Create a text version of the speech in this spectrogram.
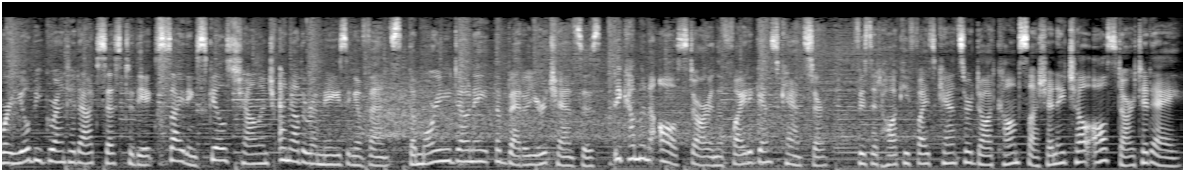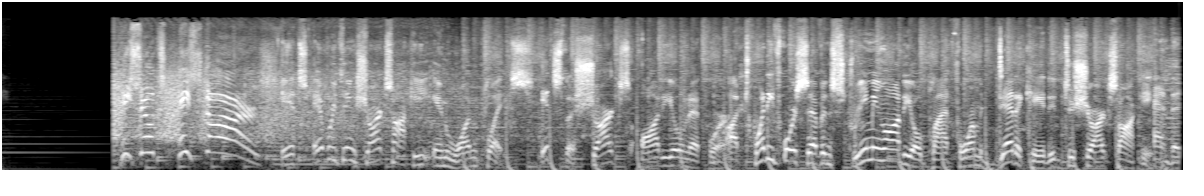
where you'll be granted access to the exciting Skills Challenge and other amazing events. The more you donate, the better your chances. Become an all-star in the fight against cancer. Visit hockeyfightscancer.com slash NHL All-Star today. He shoots, he scores! It's everything Sharks hockey in one place. It's the Sharks Audio Network, a 24 7 streaming audio platform dedicated to Sharks hockey and the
